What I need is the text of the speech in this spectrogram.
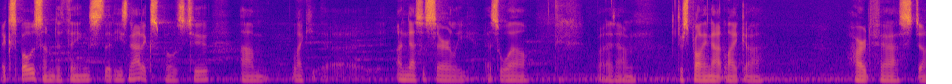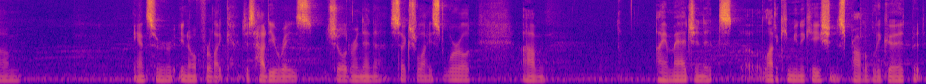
expose him to things that he's not exposed to, um, like uh, unnecessarily as well. But um, there's probably not like a hard, fast um, answer, you know, for like just how do you raise children in a sexualized world. Um, I imagine it's a lot of communication is probably good, but do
